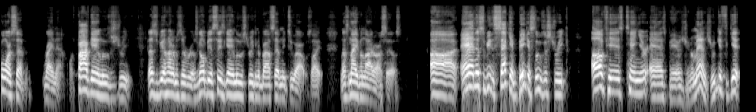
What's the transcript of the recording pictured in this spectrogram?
four and seven right now, five game loser streak. Let's just be 100 percent real. It's gonna be a six game lose streak in about 72 hours. Like, let's not even lie to ourselves. Uh, and this will be the second biggest loser streak of his tenure as Bears general manager. We can forget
